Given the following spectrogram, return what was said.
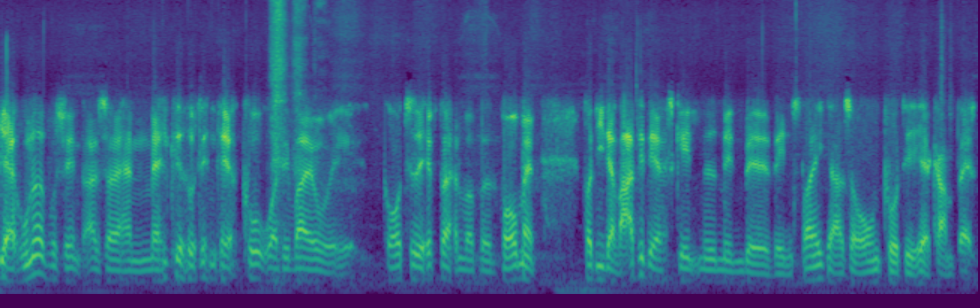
Ja, 100 procent. Altså, han malkede jo den der ko, og det var jo øh, kort tid efter, han var blevet formand. Fordi der var det der skæld ned mellem øh, Venstre, ikke? altså oven på det her kampvalg,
